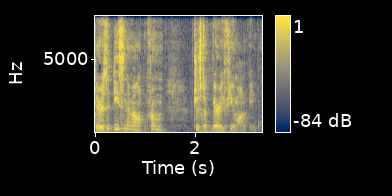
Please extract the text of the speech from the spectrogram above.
There is a decent amount from just a very few amount of people.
